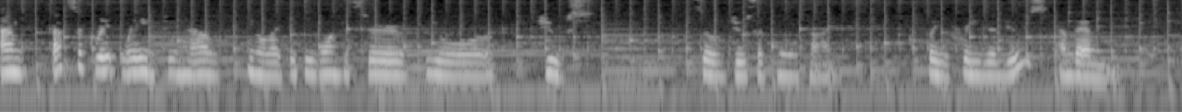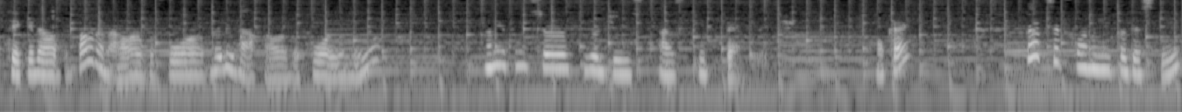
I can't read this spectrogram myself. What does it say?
And that's a great way to have, you know, like if you want to serve your juice, serve juice at meal time. So you freeze your juice and then Take it out about an hour before, maybe half hour before your meal, and you can serve your juice as a beverage. Okay? That's it for me for this week.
